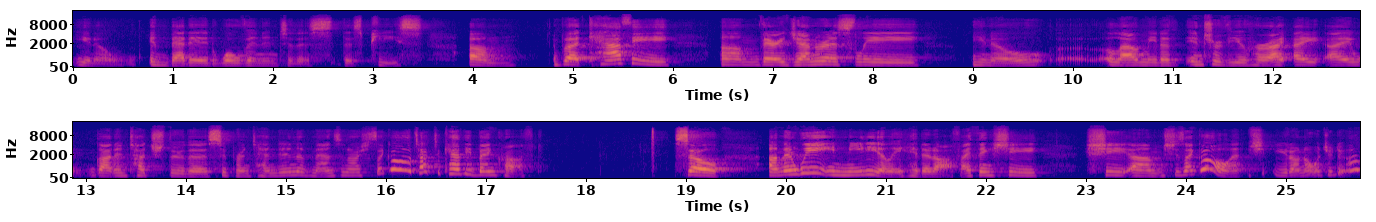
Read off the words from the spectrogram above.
you know, embedded, woven into this, this piece. Um, but Kathy um, very generously, you know, uh, allowed me to interview her. I, I, I, got in touch through the superintendent of Manzanar. She's like, oh, talk to Kathy Bancroft. So, um, and we immediately hit it off. I think she, she, um, she's like, oh, she, you don't know what you're doing? Oh,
